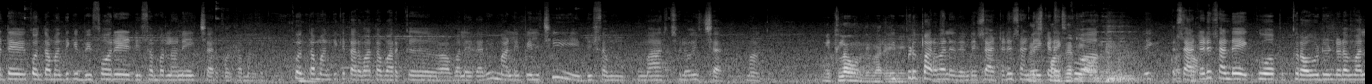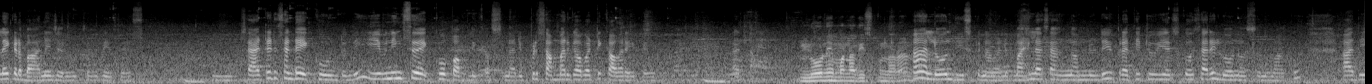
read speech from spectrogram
అంటే కొంతమందికి బిఫోరే డిసెంబర్లోనే ఇచ్చారు కొంతమందికి. కొంతమందికి తర్వాత వర్క్ అవ్వలేదని మళ్ళీ పిలిచి డిసెంబర్ మార్చ్లో ఇచ్చారు మాకు. ఇట్లా ఉంది మరి. ఇప్పుడు పర్వాలేదండి. సాటర్డే సండే ఇక్కడ ఎక్కువ సాటర్డే సండే ఎక్కువ క్రౌడ్ ఉండడం వల్ల ఇక్కడ బాగానే జరుగుతుంది బిజినెస్ సాటర్డే సండే ఎక్కువ ఉంటుంది. ఈవినింగ్స్ ఎక్కువ పబ్లిక్ వస్తున్నారు. ఇప్పుడు సమ్మర్ కాబట్టి కవర్ అయిపోయింది. అట్లా. లోన్ ఏమన్నా తీసుకున్నారా? లోన్ తీసుకున్నామండి. మహిళా సంఘం నుండి ప్రతి టూ ఇయర్స్కి ఒకసారి లోన్ వస్తుంది మాకు. అది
